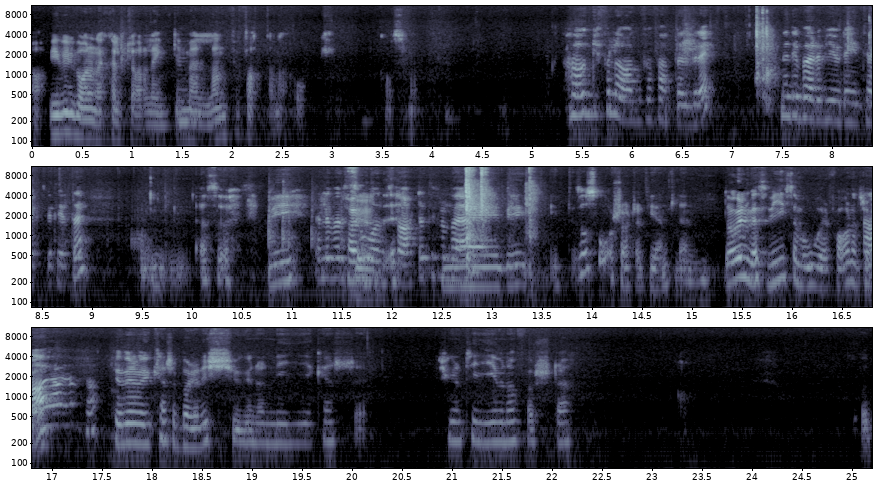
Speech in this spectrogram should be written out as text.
ja, vi vill vara den här självklara länken Mm. mellan författarna och konsumenten. Högg förlag och författare direkt? När ni började bjuda in till aktiviteter? Mm, Alltså, vi... Eller var det svårstartat ifrån början? Nej, vi är inte så svårstartat egentligen. Det var väl mest vi som var oerfarna tror Ja, jag. ja, ja. ja. Jag vet, vi kanske började 2009 kanske. 2010 med de första. Och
